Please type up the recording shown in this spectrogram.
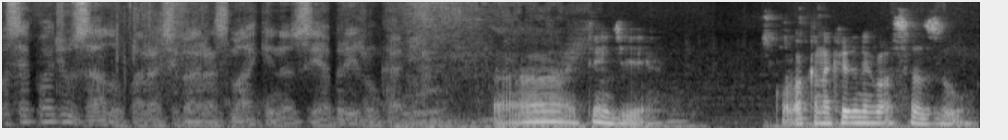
Você pode usá-lo para ativar as máquinas e abrir um caminho. Ah, entendi. Coloca naquele negócio azul.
